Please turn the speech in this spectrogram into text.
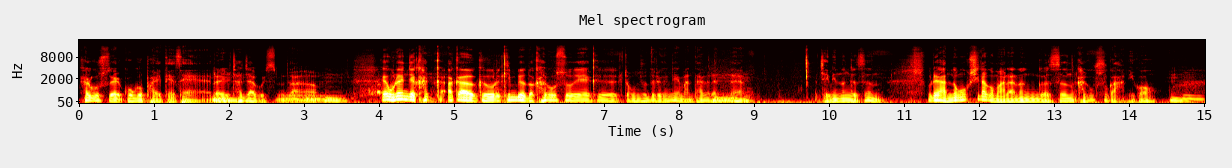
칼국수의 고급화의 대세를 음. 차지하고 있습니다. 음. 그러니까 우리는 이제 칼- 아까 그 우리 김배우도 칼국수의 그 종류들이 굉장히 많다 그랬는데 음. 재밌는 것은 우리가 안동국시라고 말하는 것은 칼국수가 아니고 음.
